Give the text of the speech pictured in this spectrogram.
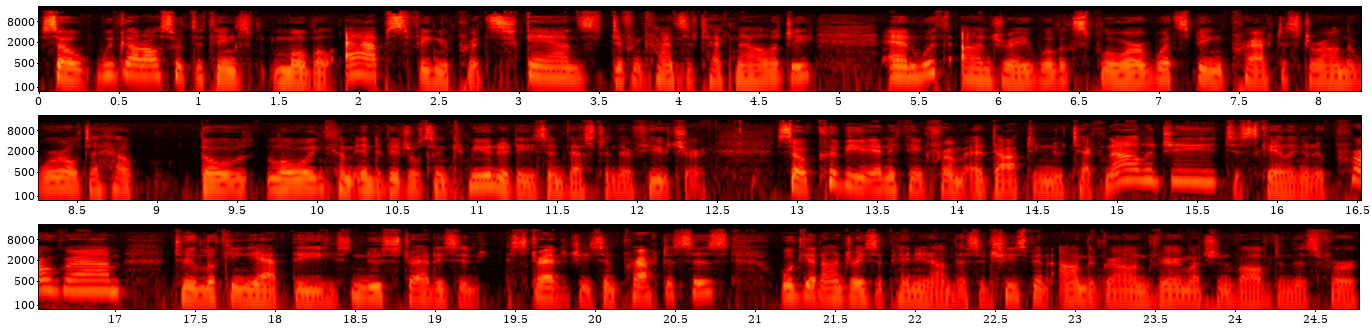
So we've got all sorts of things, mobile apps, fingerprint scans, different kinds of technology. And with Andrée, we'll explore what's being practiced around the the world to help those low income individuals and communities invest in their future. So it could be anything from adopting new technology to scaling a new program to looking at the new strategies and, strategies and practices. We'll get Andrée's opinion on this. And she's been on the ground very much involved in this for,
